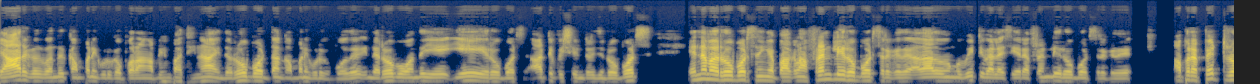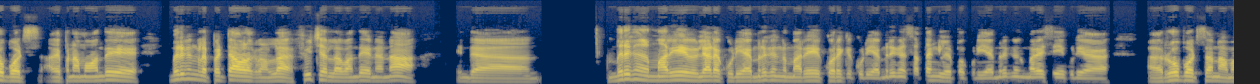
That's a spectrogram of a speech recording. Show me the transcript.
யாருக்கு வந்து கம்பெனி குடுக்க போறாங்க அப்படின்னு பார்த்தீங்கன்னா, இந்த ரோபோட் தான் கம்பெனி குடுக்க போகுது. இந்த ரோபோ வந்து A AI robots, artificial intelligent robots. என்ன மாரி ரோபோட்ஸ் நீங்க பார்க்கலாம். ஃப்ரெண்ட்லி ரோபோட்ஸ் இருக்குது. அதாவது உங்க வீட்டு வேலை செய்யற ஃப்ரெண்ட்லி ரோபோட்ஸ் இருக்குது. அப்புறம் பெட் ரோபோட்ஸ். இப்ப நம்ம வந்து மிருகங்கள பெட்டா வளர்க்குறோம்ல. ஃபியூச்சர்ல வந்து என்னன்னா, இந்த மிருகங்கள் மாதிரியே விளையாடக்கூடிய, மிருகங்கள் மாதிரியே குறைக்கக்கூடிய மிருக சத்தங்கள் எழுப்பக்கூடிய, மிருகங்கள் மாதிரியே செய்யக்கூடிய ரோபோட்ஸ் தான் நாம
